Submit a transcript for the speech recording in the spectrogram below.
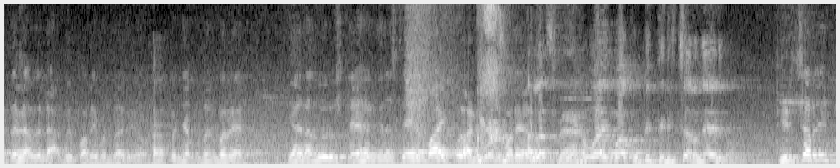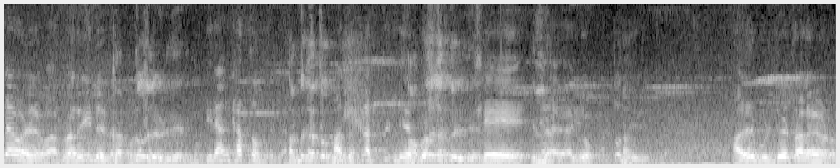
അതല്ല അതല്ല. അത് പറയുമ്പോൾ എന്താ അറിയോ അപ്പൊ ഞാൻ പറയാം. ഞാൻ അന്നൊരു സ്നേഹം ഇങ്ങനെ സ്നേഹ വായ്പ അത് പറയാം സ്നേഹ വായ്പ ആ കുട്ടി തിരിച്ചറിഞ്ഞായിരുന്നു? തിരിച്ചറിഞ്ഞിട്ടാവല്ലോ അത് അറിയില്ലല്ലോ. ഞാൻ കത്തൊന്നുമില്ല. അത് കത്തില്ല. അയ്യോ കത്തൊന്നും എഴുതിയില്ല അത് പിടിച്ചു തലയാണോ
